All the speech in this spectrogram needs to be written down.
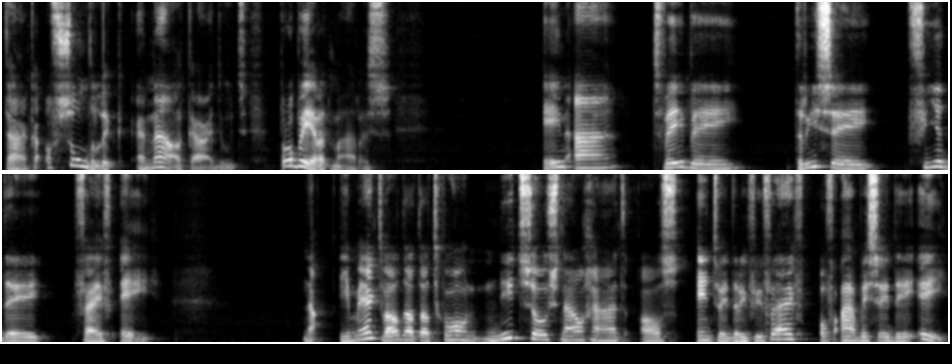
taken afzonderlijk en na elkaar doet. Probeer het maar eens. 1a, 2b, 3c, 4d, 5e. Nou, je merkt wel dat dat gewoon niet zo snel gaat als 1, 2, 3, 4, 5 of A, B, C, D, E.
